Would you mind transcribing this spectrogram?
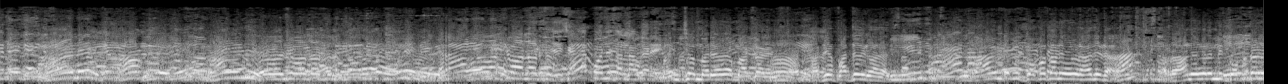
పోలీసు గారే కొంచెం మర్యాద మాట్లాడండి అదే పద్ధతి కాదు రానంటే మీకు గొప్పతనం ఏమి రాదు. రానంగానే మీకు గొప్పతనం.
